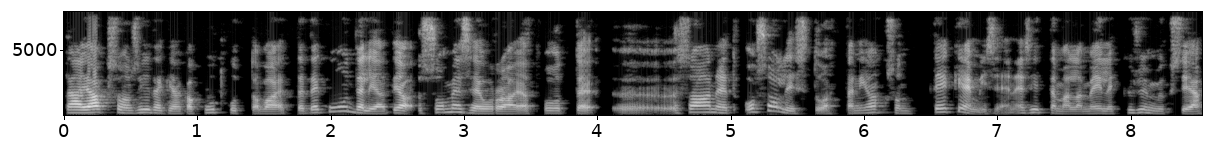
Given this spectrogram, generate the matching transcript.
tämä jakso on siitäkin aika kutkuttava, että te kuuntelijat ja someseuraajat olette ö, saaneet osallistua tämän jakson tekemiseen esittämällä meille kysymyksiä,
